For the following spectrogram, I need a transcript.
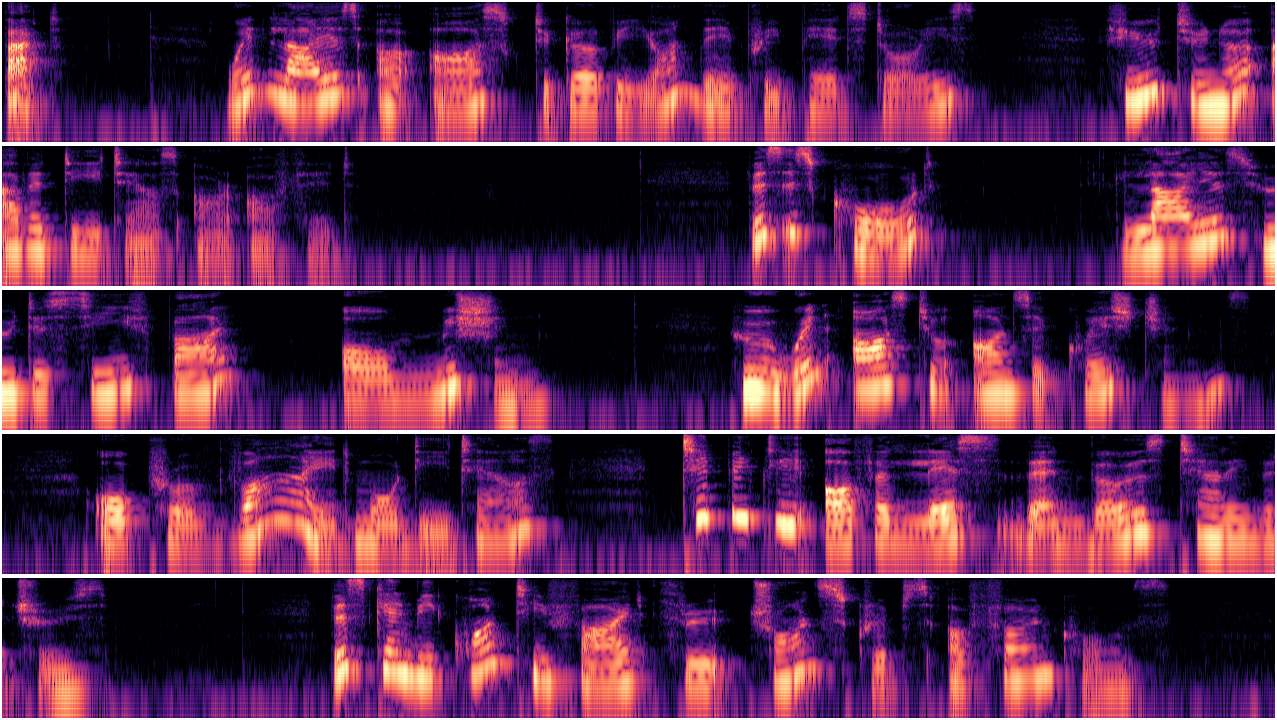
But when liars are asked to go beyond their prepared stories, few to no other details are offered. This is called liars who deceive by omission who, when asked to answer questions or provide more details, typically offer less than those telling the truth. This can be quantified through transcripts of phone calls,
